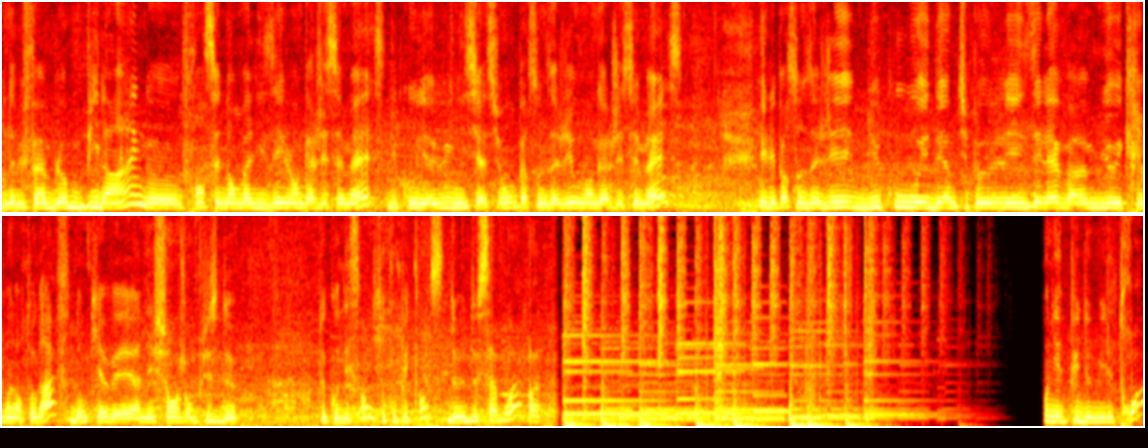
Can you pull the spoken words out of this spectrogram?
on avait fait un blog bilingue, euh, français normalisé, langage SMS. Du coup, il y a eu initiation personnes âgées au langage SMS. Et les personnes âgées, du coup, aidaient un petit peu les élèves à mieux écrire en orthographe. Donc il y avait un échange en plus de, connaissances, de compétences, de, de savoir. On y est depuis 2003,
